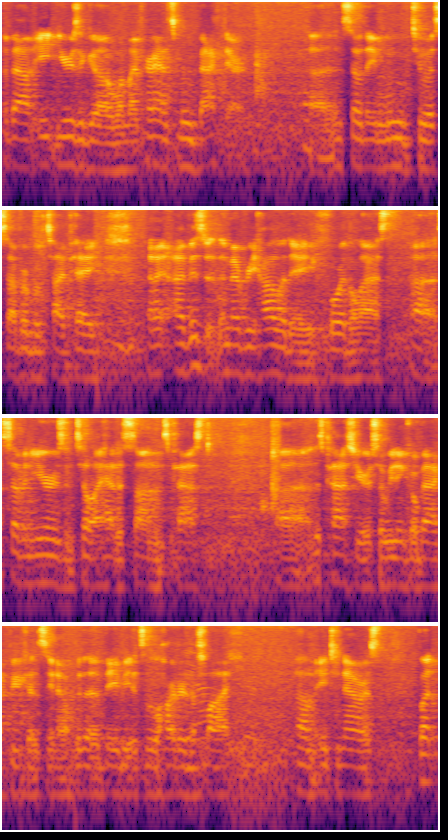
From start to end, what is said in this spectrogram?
about eight years ago when my parents moved back there. Uh, and so they moved to a suburb of Taipei. And I, I visited them every holiday for the last uh, seven years until I had a son this past uh, this past year, so we didn't go back because you know with a baby it's a little harder to fly um, 18 hours. But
